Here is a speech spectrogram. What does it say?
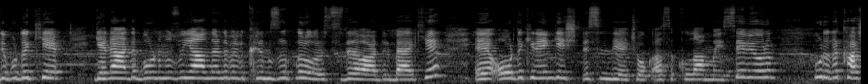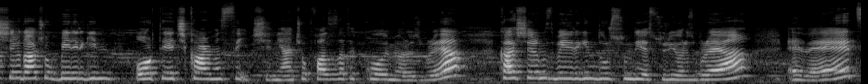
Bir de buradaki genelde burnumuzun yanlarında böyle bir kırmızılıklar olur. Sizde de vardır belki. Ee, oradaki rengi eşitlesin diye çok aslında kullanmayı seviyorum. Burada da kaşları daha çok belirgin ortaya çıkarması için. Yani çok fazla zaten koymuyoruz buraya. Kaşlarımız belirgin dursun diye sürüyoruz buraya. Evet.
